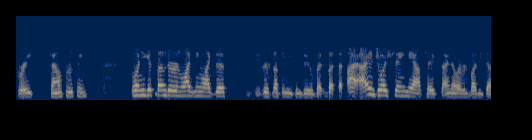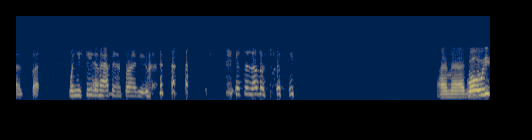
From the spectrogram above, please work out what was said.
great soundproofing, when you get thunder and lightning like this, there's nothing you can do. But but I, I enjoy seeing the outtakes. I know everybody does, but when you see them happen in front of you, it's another thing. I imagine. Well, Louise,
